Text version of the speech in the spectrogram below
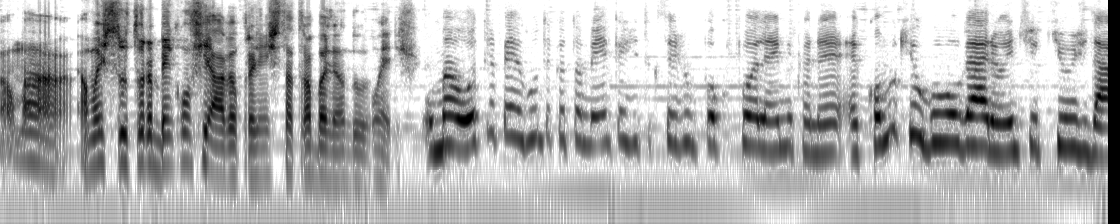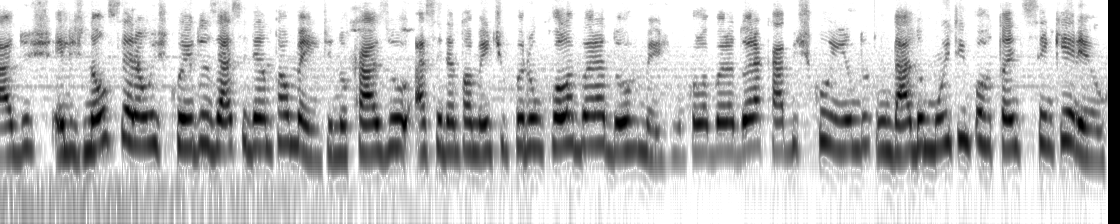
é uma, é uma estrutura bem confiável para a gente estar trabalhando com eles. Uma outra pergunta que eu também acredito que seja um pouco polêmica, né? É como que o Google garante que os dados eles não serão excluídos acidentalmente? No caso, caso acidentalmente por um colaborador mesmo. O colaborador acaba excluindo um dado muito importante sem querer. O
